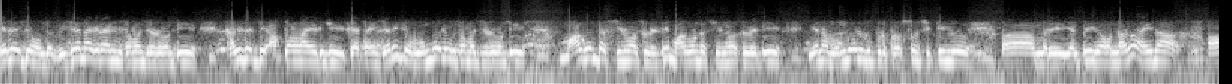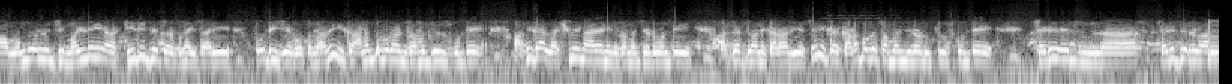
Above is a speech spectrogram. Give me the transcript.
ఏదైతే ఉందో విజయనగరానికి సంబంధించినటువంటి కలిశెట్టి అప్పలనాయుడికి కేటాయించారు. ఇక ఒంగోలుకు సంబంధించినటువంటి మాగుంట శ్రీనివాసరెడ్డి మాగుంట శ్రీనివాసరెడ్డి ఈయన ఒంగోలుకు ఇప్పుడు ప్రస్తుతం సిట్టింగ్ మరి ఎంపీగా ఉన్నారు. ఆయన ఒంగోలు నుంచి మళ్ళీ టీడీపీ తరఫున ఈసారి పోటీ చేయబోతున్నారు. ఇక అనంతపురానికి సంబంధించి చూసుకుంటే అధిక లక్ష్మీనారాయణకి సంబంధించినటువంటి అభ్యర్థులను ఖరారు చేశారు. ఇక కడపకు సంబంధించినట్టు చూసుకుంటే చెడి ఆ, వాళ్ళ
